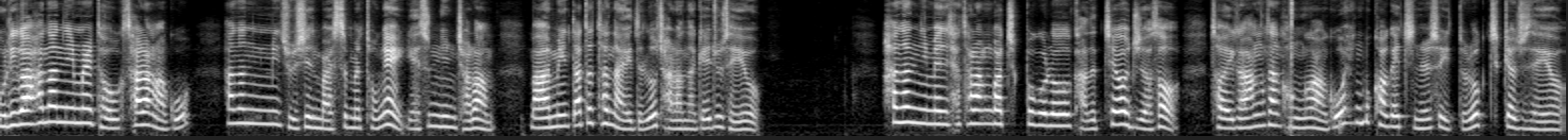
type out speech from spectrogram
우리가 하나님을 더욱 사랑하고 하나님이 주신 말씀을 통해 예수님처럼 마음이 따뜻한 아이들로 자라나게 해주세요. 하나님의 사랑과 축복으로 가득 채워주셔서 저희가 항상 건강하고 행복하게 지낼 수 있도록 지켜주세요.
